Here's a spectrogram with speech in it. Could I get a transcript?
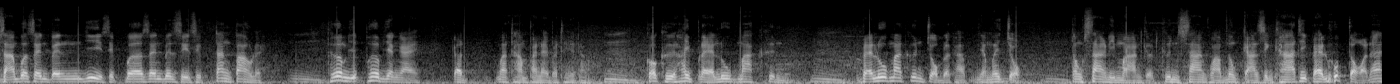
13%เป็น 20%เป็น 40 ตั้งเป้าเลย เพิ่มเพิ่มยังไงก็มาทำภายในประเทศเราก็คือให้แปรรูปมากขึ้น แปรรูปมากขึ้นจบแล้วครับ ยังไม่จบต้องสร้างดีมานเกิดขึ้นสร้างความต้องการสินค้าที่แปรรูปต่อนะ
